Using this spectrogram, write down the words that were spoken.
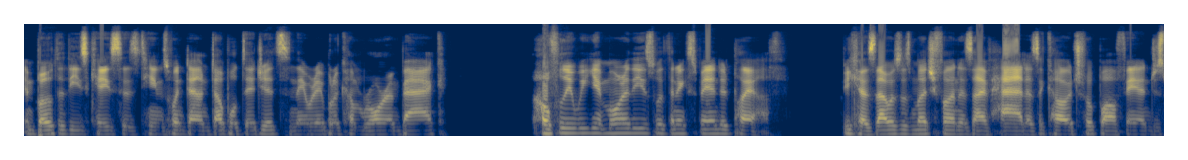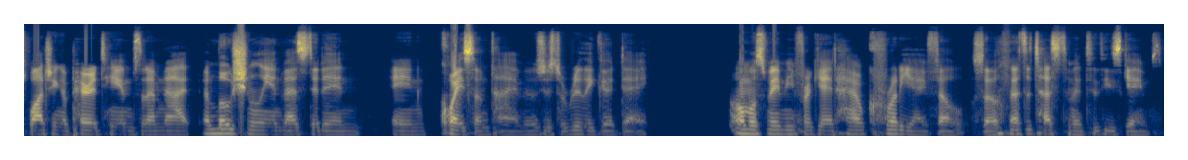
In both of these cases, teams went down double digits and they were able to come roaring back. Hopefully, we get more of these with an expanded playoff because that was as much fun as I've had as a college football fan, just watching a pair of teams that I'm not emotionally invested in in quite some time. It was just a really good day. Almost made me forget how cruddy I felt. So that's a testament to these games.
